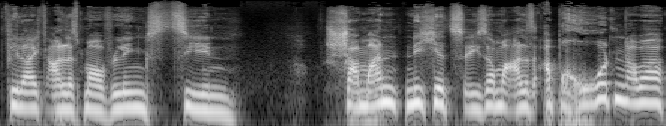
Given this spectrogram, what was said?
vielleicht alles mal auf links ziehen. Charmant, nicht jetzt, ich sag mal, alles abroten, aber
